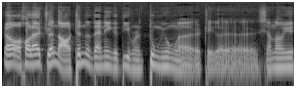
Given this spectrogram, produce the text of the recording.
然后后来卷岛真的在那个地方动用了这个相当于。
